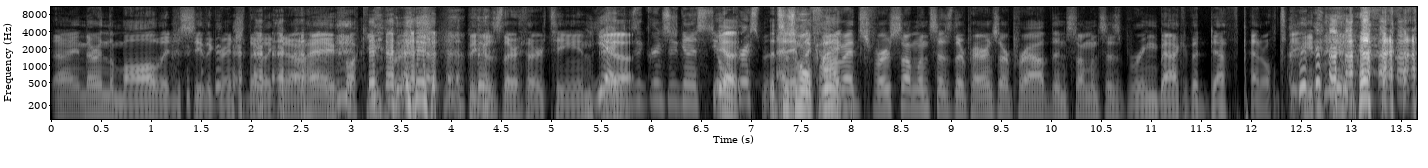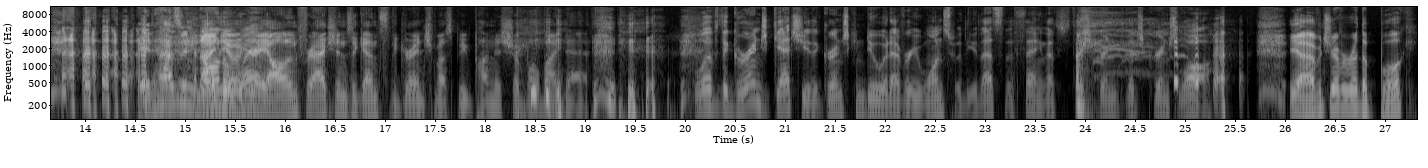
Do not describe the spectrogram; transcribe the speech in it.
Uh, and they're in the mall. They just see the Grinch and they're like, you know, hey, fuck you, Grinch, because they're 13. Yeah, Yeah. 'cause the Grinch is gonna steal Yeah, Christmas. it's and his in whole the thing. comments, first someone says their parents are proud, then someone says bring back the death penalty. It hasn't and gone I do away. agree. All infractions against the Grinch must be punishable by death. well, if the Grinch gets you, the Grinch can do whatever he wants with you. That's the thing. That's that's Grinch, that's Grinch law. Yeah, haven't you ever read the book?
